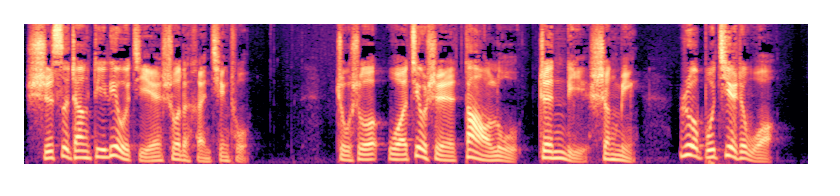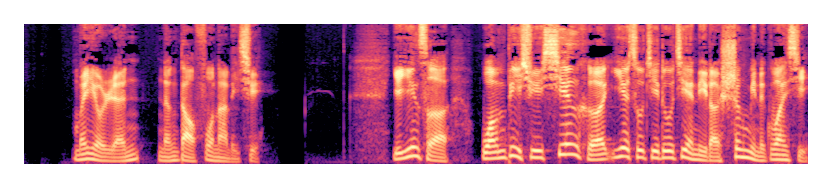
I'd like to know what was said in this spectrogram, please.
十四章第六节说的很清楚：“主说，我就是道路、真理、生命，若不借着我，没有人能到父那里去。”也因此，我们必须先和耶稣基督建立了生命的关系。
